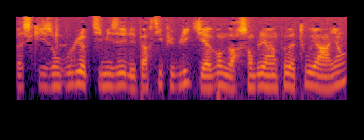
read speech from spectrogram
Parce qu'ils ont voulu optimiser les parties publiques qui avant ne ressemblaient un peu à tout et à rien.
